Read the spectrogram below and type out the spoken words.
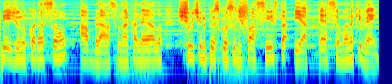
Beijo no coração, abraço na canela, chute no pescoço de fascista e até semana que vem.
